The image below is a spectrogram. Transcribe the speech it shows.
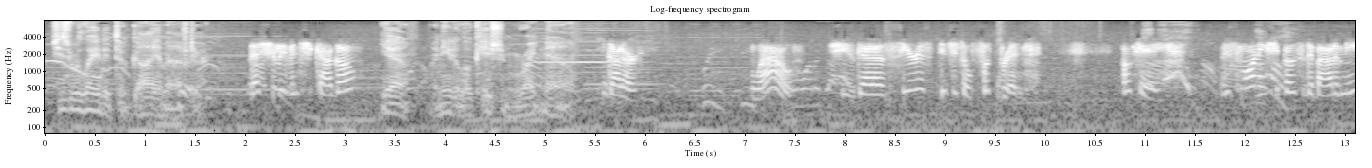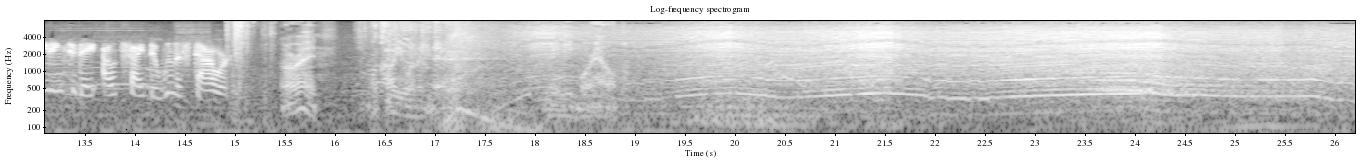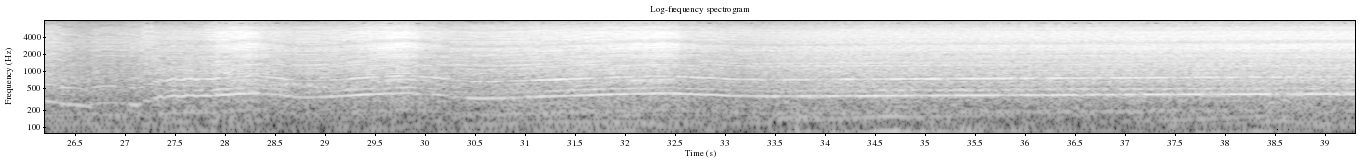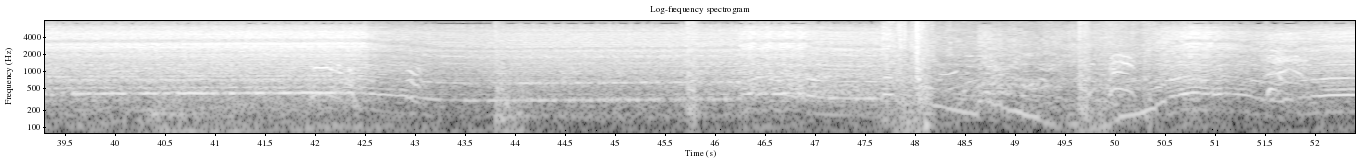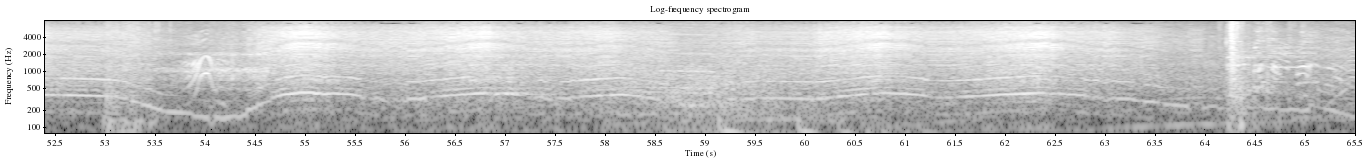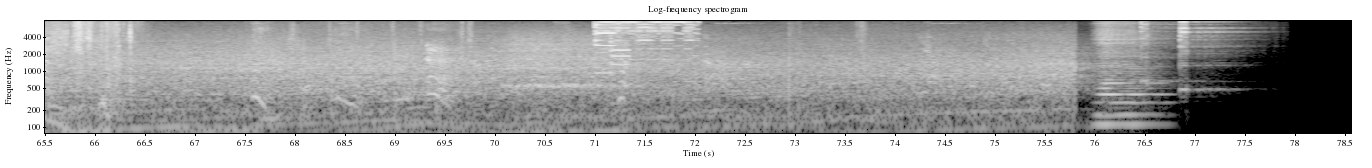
She's related to a guy I'm after. Does she live in Chicago? Yeah, I need a location right now. Got her. Wow, she's got a serious digital footprint. Okay, this morning she posted about a meeting today outside the Willis Tower. All right, I'll call you when I'm there. May need more help.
